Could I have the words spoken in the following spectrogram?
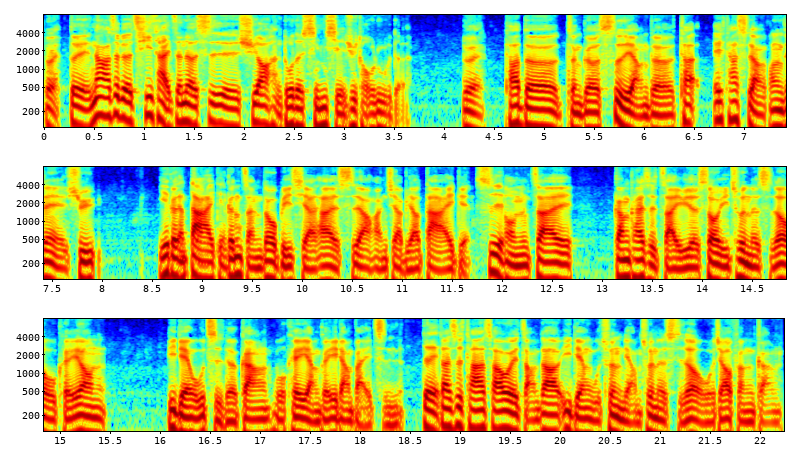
对对，那这个七彩真的是需要很多的心血去投入的。对，它的整个饲养的，它哎，它饲养空间也需也比较大一点，跟展豆比起来，它的饲养环境比较大一点。是，我们在。刚开始宰鱼的时候，一寸的时候，我可以用一点五尺的缸，我可以养个一两百只。对，但是它稍微长到一点五寸、两寸的时候，我就要分缸。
